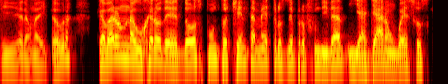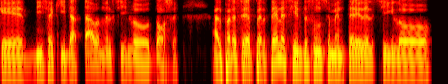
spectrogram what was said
y era una dictadura. Cavaron un agujero de 2.80 metros de profundidad y hallaron huesos que, dice aquí, databan del siglo XII. Al parecer pertenecientes a un cementerio del siglo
